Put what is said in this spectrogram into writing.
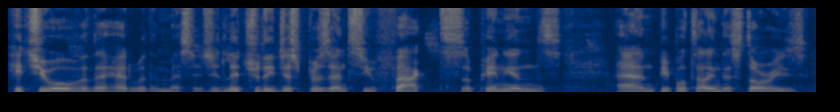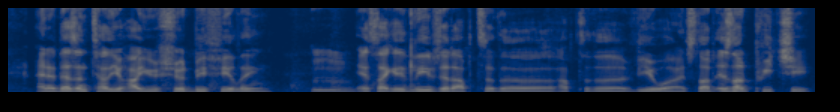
hit you over the head with a message. It literally just presents you facts, opinions, and people telling their stories, and it doesn't tell you how you should be feeling. Mm. It's like it leaves it up to the up to the viewer. It's not it's not preachy.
